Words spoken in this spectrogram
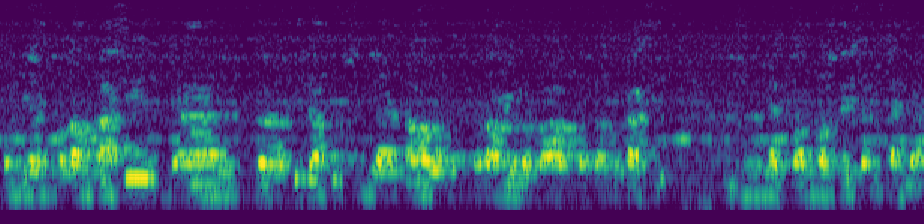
kemudian Kota Bekasi dan ke 39 tahun Radio Lokal Kota Bekasi. Net Control Station standby.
